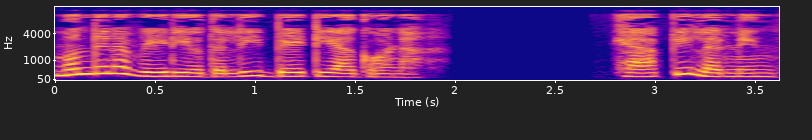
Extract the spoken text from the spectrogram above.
ಮುಂದಿನ ವಿಡಿಯೋದಲ್ಲಿ ಭೇಟಿಯಾಗೋಣ. Happy learning.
